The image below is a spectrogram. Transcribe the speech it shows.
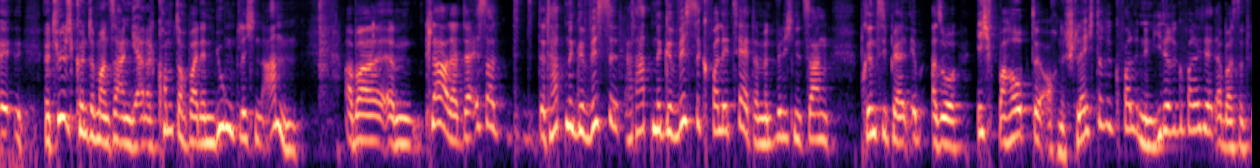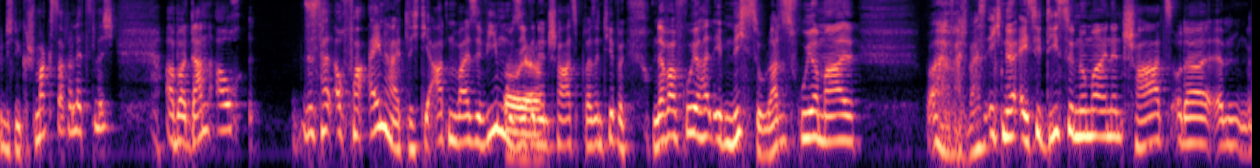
äh, natürlich könnte man sagen, ja, das kommt doch bei den Jugendlichen an. Aber ähm, klar, da, da ist halt, das hat eine gewisse, das hat eine gewisse Qualität. Damit will ich nicht sagen, prinzipiell, also ich behaupte auch eine schlechtere Qualität, eine niedere Qualität, aber es ist natürlich eine Geschmackssache letztlich. Aber dann auch, es ist halt auch vereinheitlicht, die Art und Weise, wie Musik ja. in den Charts präsentiert wird. Und da war früher halt eben nicht so. Du hattest früher mal was weiß ich, eine ACDC-Nummer in den Charts oder ähm,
